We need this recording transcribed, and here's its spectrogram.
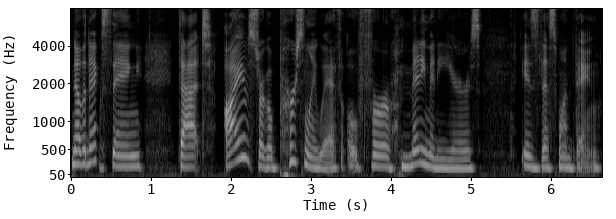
Now, the next thing that I have struggled personally with for many, many years is this one thing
